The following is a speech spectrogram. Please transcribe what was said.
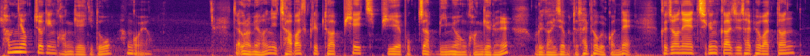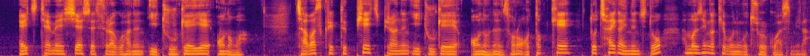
협력적인 관계이기도 한 거예요. 자 그러면 이 자바스크립트와 PHP의 복잡 미묘한 관계를 우리가 이제부터 살펴볼 건데 그 전에 지금까지 살펴봤던 HTML, CSS라고 하는 이 두 개의 언어와 자바스크립트, PHP라는 이 두 개의 언어는 서로 어떻게 또 차이가 있는지도 한번 생각해 보는 것도 좋을 것 같습니다.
